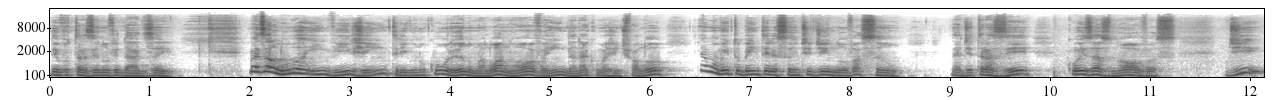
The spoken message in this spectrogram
devo trazer novidades aí. Mas a Lua em Virgem, em trígono com Urano, uma Lua nova ainda, né, como a gente falou, é um momento bem interessante de inovação, né, de trazer coisas novas, de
